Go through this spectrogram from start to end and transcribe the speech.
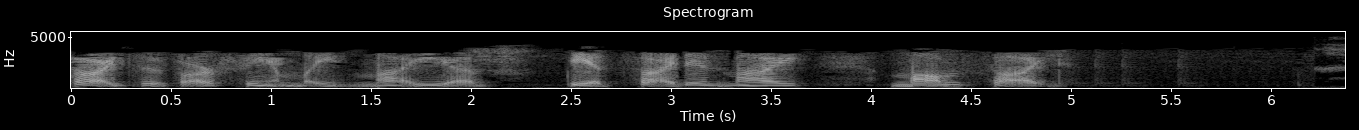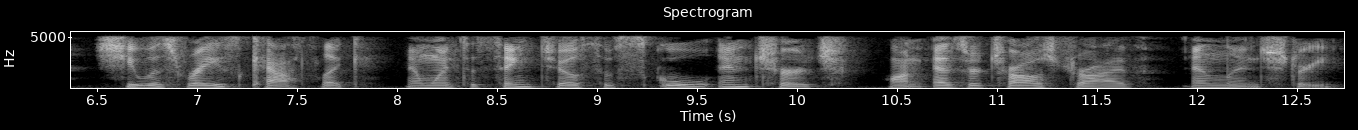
sides of our family, my uh, dad's side and my mom's side. She was raised Catholic and went to St. Joseph's School and Church on Ezzard Charles Drive and Linn Street.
